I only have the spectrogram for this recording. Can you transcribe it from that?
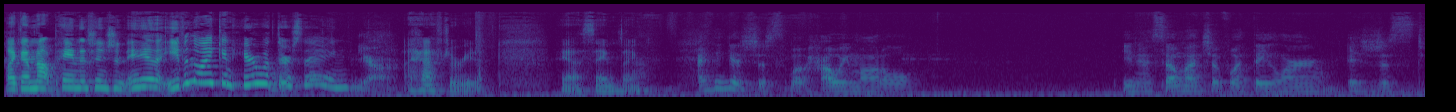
Like I'm not paying attention to any of that, even though I can hear what they're saying. yeah, I have to read it. Yeah, same thing. I think it's just what, how we model. You know, so much of what they learn is just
